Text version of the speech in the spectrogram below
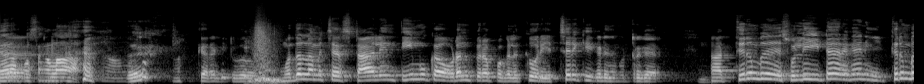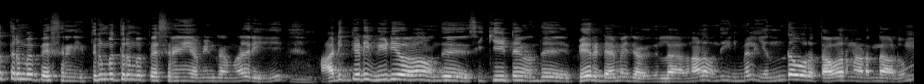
பேர பசங்களா? கரெக்ட் முதலமைச்சர் ஸ்டாலின் திமுக உடன்பிறப்புகளுக்கு ஒரு எச்சரிக்கை கடிதம் விட்டுருக்காரு. நான் திரும்ப சொல்லிக்கிட்டே இருக்கேன். நீ திரும்ப திரும்ப பேசுற நீ திரும்ப திரும்ப பேசுற நீ அப்படின்ற மாதிரி அடிக்கடி வீடியோவா வந்து சிக்கிட்டு வந்து பேர் டேமேஜ் ஆகுது இல்ல. அதனால வந்து இனிமேல் எந்த ஒரு தவறு நடந்தாலும்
